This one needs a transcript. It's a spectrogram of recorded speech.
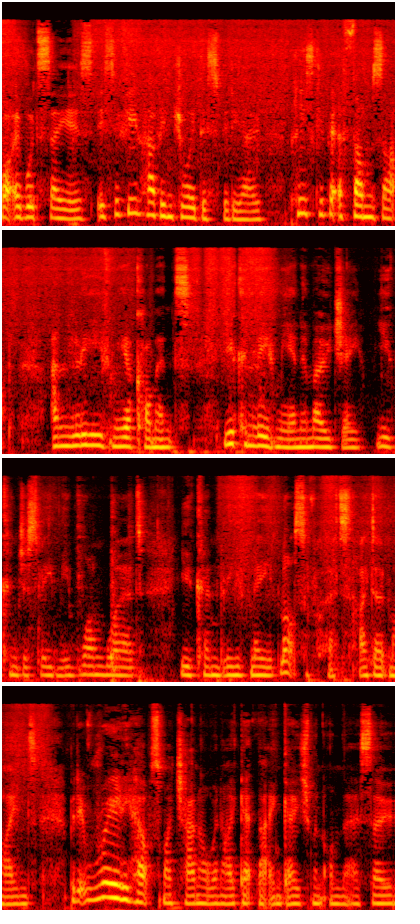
what I would say is, is if you have enjoyed this video, please give it a thumbs up and leave me a comment. You can leave me an emoji. You can just leave me one word. You can leave me lots of words. I don't mind. But it really helps my channel when I get that engagement on there. So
